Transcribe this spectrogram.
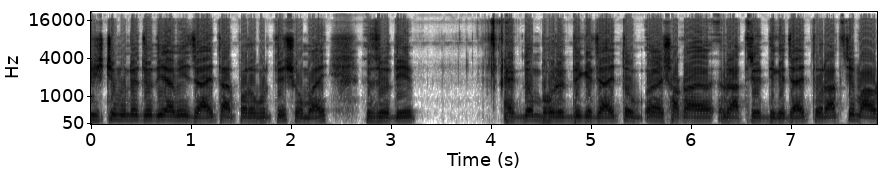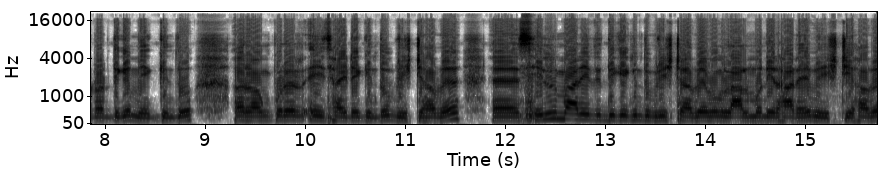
বৃষ্টি মুনে যদি আমি যাই, তার পরবর্তী সময় যদি একদম ভোরের দিকে যাই তো সকাল, রাত্রির দিকে যাই তো রাত্রি বারোটার দিকে মেঘ কিন্তু রংপুরের এই সাইডে কিন্তু বৃষ্টি হবে। সিলমারির দিকে কিন্তু বৃষ্টি হবে এবং লালমনির হারে বৃষ্টি হবে।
